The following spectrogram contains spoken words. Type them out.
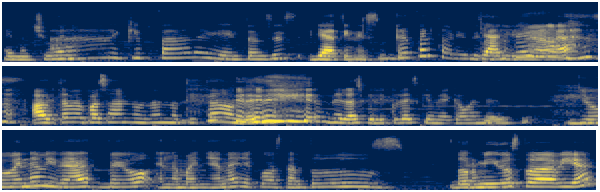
en Nochebuena. ¡Ay, qué padre! Entonces ya tienes un repertorio de ya películas. tengo. Ahorita me pasan una notita donde de, las películas que me acaban de decir. Yo en Navidad veo en la mañana, ya cuando están todos dormidos todavía,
